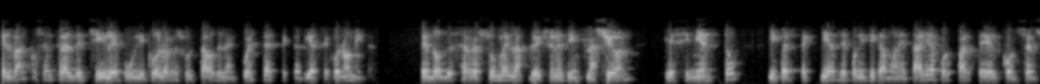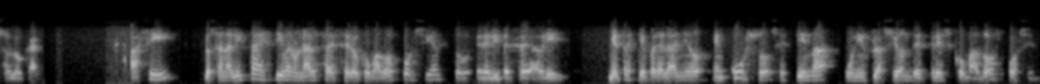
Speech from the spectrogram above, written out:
el Banco Central de Chile publicó los resultados de la encuesta de expectativas económicas, en donde se resumen las proyecciones de inflación, crecimiento y perspectivas de política monetaria por parte del consenso local. Así, los analistas estiman un alza de 0,2% en el IPC de abril, mientras que para el año en curso se estima una inflación de 3,2%.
